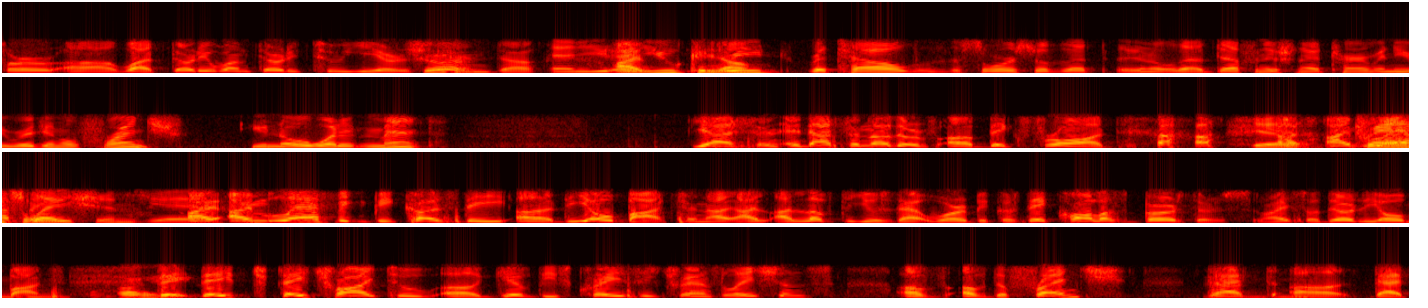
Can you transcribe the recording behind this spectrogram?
for uh, what 31, 32 years, Sure. and uh, And you I've- and you can know, read Vattel, the source of that, you know, that definition that term in the original French. You know what it meant. Yes, and, and that's another uh, big fraud. Yeah. I, I'm Translations, laughing. yeah. I, I'm laughing because the uh, the obots, and I, I I love to use that word because they call us birthers, right? So they're the obots. Mm-hmm. They they they try to uh, give these crazy translations of of the French that Mm-hmm. uh, that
